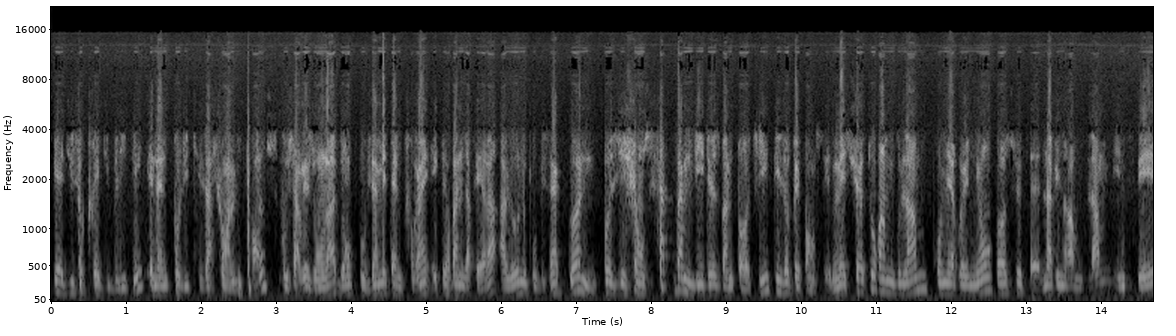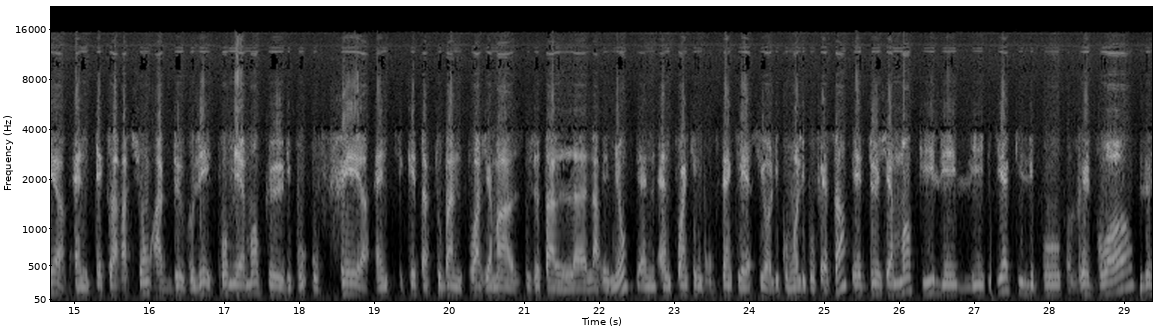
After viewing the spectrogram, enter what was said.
perdu sa crédibilité et une politisation à l'outrance. Pour sa raison-là, donc, pour bien mettre un frein et que ban d'affaires alors nous pouvons bien qu'on position chaque ban leaders van parti qu'ils ont fait penser. Mais surtout Ramgoulam, première réunion, parce que euh, Navin Ramgoulam, il fait une déclaration à deux volets. Premièrement, que peut faire un ticket à tout ban troisième âge pour la, réunion. Un, un, point qui nous bien éclaircir comment il peut faire ça. Et deuxièmement, qu'il dit qu'il peut revoir le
